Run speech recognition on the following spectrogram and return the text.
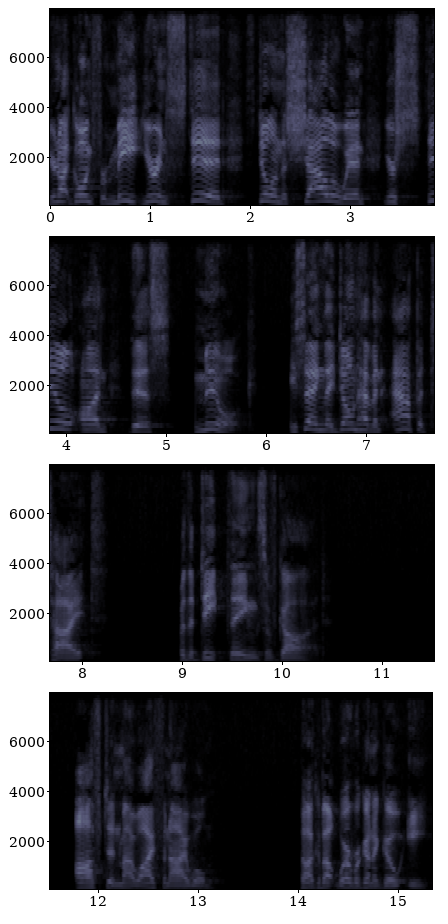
you're not going for meat. You're instead still in the shallow end. You're still on this milk. He's saying they don't have an appetite for the deep things of God. Often my wife and I will talk about where we're going to go eat.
